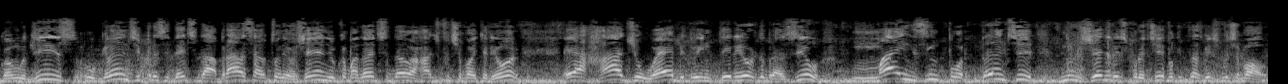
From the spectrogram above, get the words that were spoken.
Como diz o grande presidente da Abraça, Arthur Eugênio, comandante da Rádio Futebol Interior, é a rádio web do interior do Brasil mais importante no gênero esportivo que transmite futebol.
